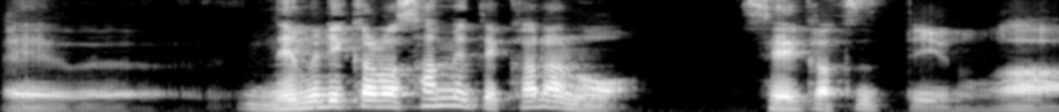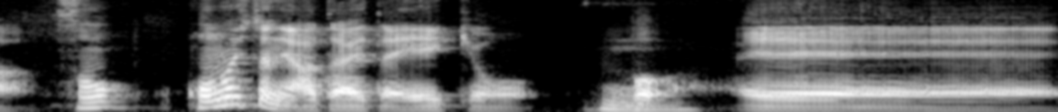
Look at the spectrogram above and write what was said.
えー眠りから覚めてからの生活っていうのが、その、この人に与えた影響うんを、え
